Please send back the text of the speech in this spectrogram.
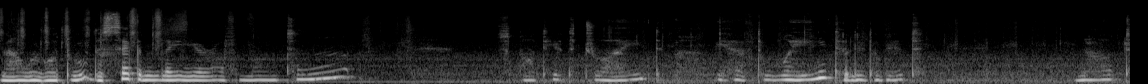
Now we will do the second layer of mountain. It's not yet dried. We have to wait a little bit. Not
